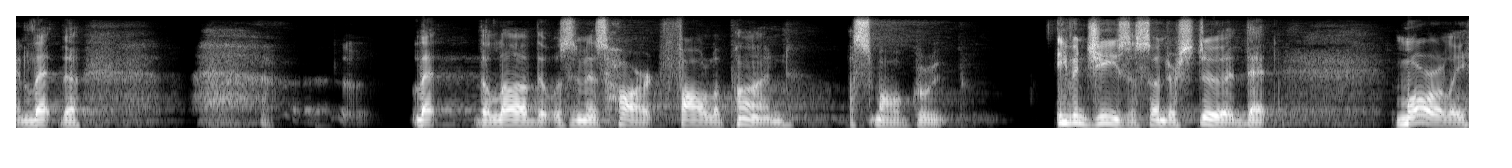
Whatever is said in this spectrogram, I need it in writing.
and let the let the love that was in his heart fall upon a small group. Even Jesus understood that morally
